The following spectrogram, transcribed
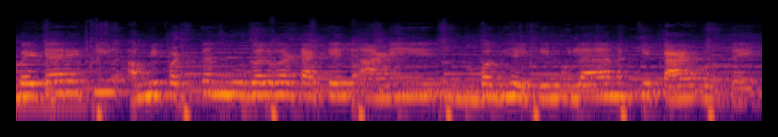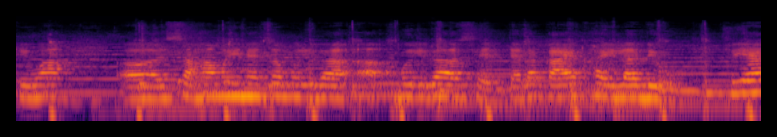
बेटर आहे की आम्ही पटकन गुगलवर टाकेल आणि बघेल की मुलाला नक्की काय होतंय किंवा सहा महिन्याचा मुलगा मुलगा असेल त्याला काय खायला देऊ? सो या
